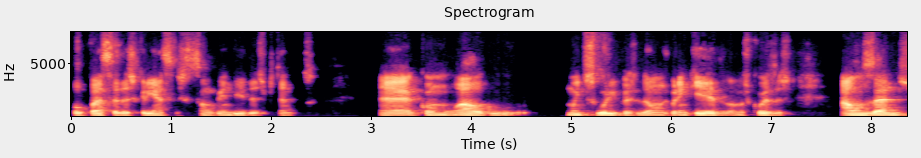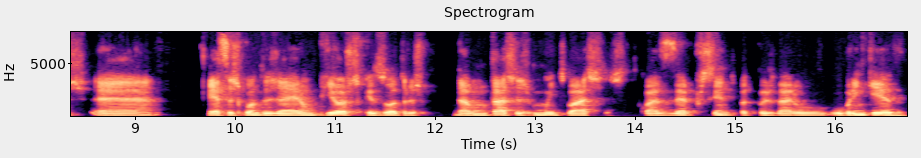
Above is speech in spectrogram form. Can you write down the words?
poupança das crianças que são vendidas, portanto, uh, como algo muito seguro e depois dão uns brinquedos umas coisas. Há uns anos, uh, essas contas já eram piores que as outras, davam taxas muito baixas, quase 0%, para depois dar o, o brinquedo.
